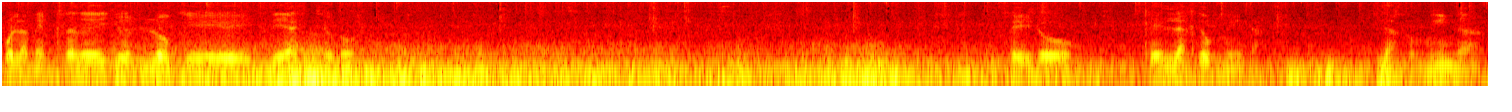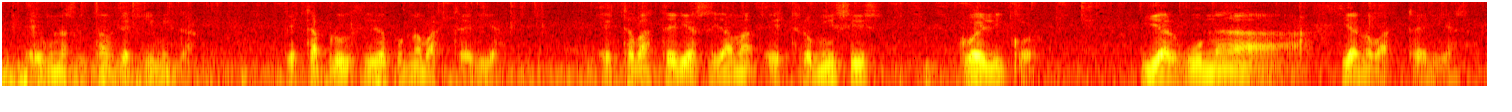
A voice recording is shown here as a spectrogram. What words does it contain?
Pues la mezcla de ellos es lo que crea este olor. Pero, ¿qué es la geosmina? La geosmina es una sustancia química que está producida por una bacteria. Esta bacteria se llama Stromyces coelicor y algunas cianobacterias.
